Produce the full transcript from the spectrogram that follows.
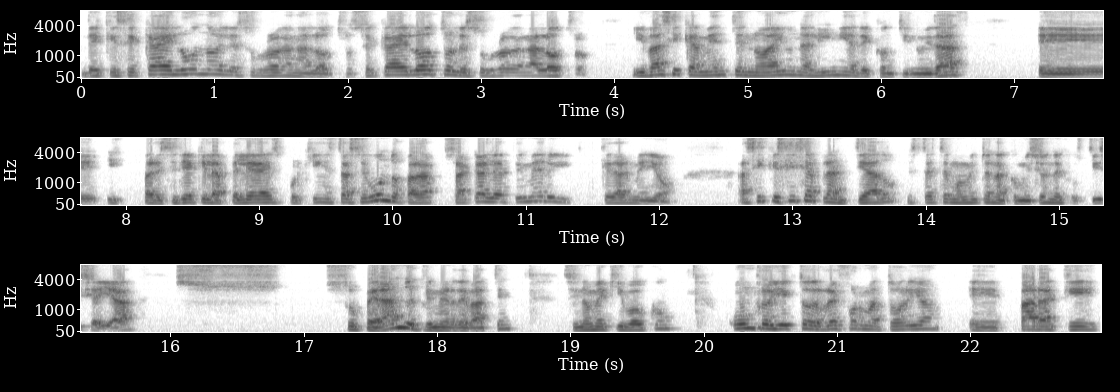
de que se cae el uno y le subrogan al otro, se cae el otro, le subrogan al otro. Y básicamente no hay una línea de continuidad eh, y parecería que la pelea es por quién está segundo para sacarle al primero y quedarme yo. Así que sí se ha planteado, está este momento en la Comisión de Justicia ya superando el primer debate, si no me equivoco, un proyecto de reformatorio eh, para que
